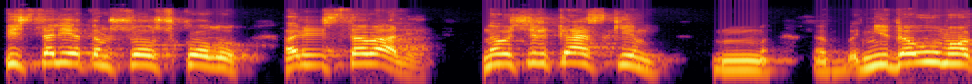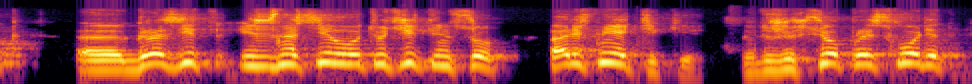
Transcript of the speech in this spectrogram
пистолетом шел в школу, арестовали. Новочеркасским недоумок э, грозит изнасиловать учительницу арифметики. Это же все происходит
